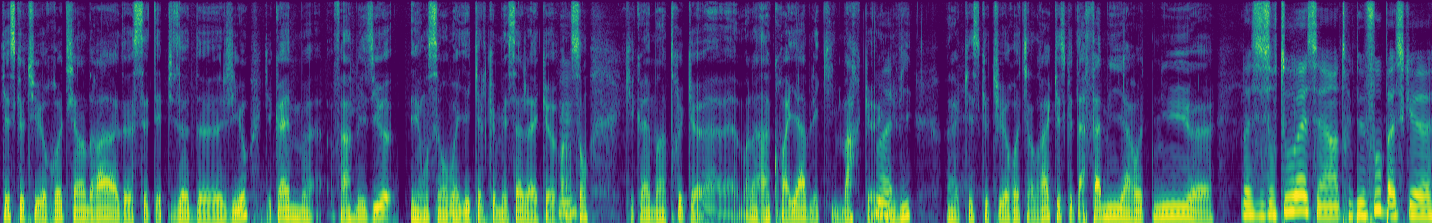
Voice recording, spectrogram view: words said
qu'est-ce que tu retiendras de cet épisode de JO, qui est quand même, enfin à mes yeux, et on s'est envoyé quelques messages avec euh, Vincent, qui est quand même un truc euh, voilà, incroyable et qui marque euh, Ouais. une vie. Euh, qu'est-ce que tu retiendras? Qu'est-ce que ta famille a retenu euh, Bah, c'est surtout, ouais, c'est un truc de fou parce que,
